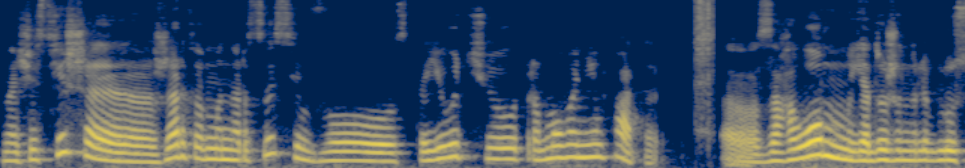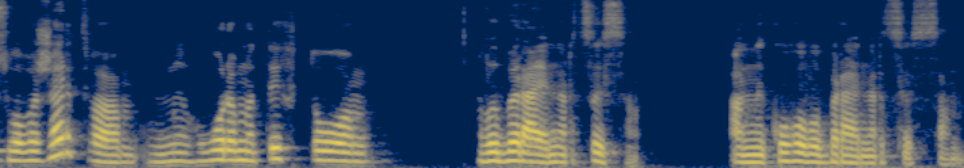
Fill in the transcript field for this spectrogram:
Найчастіше жертвами нарцисів е, стають е, травмовані емпати. Е, Загалом я дуже не люблю слово жертва. Ми говоримо тих, хто вибирає нарциса, а не кого вибирає нарцис сам.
